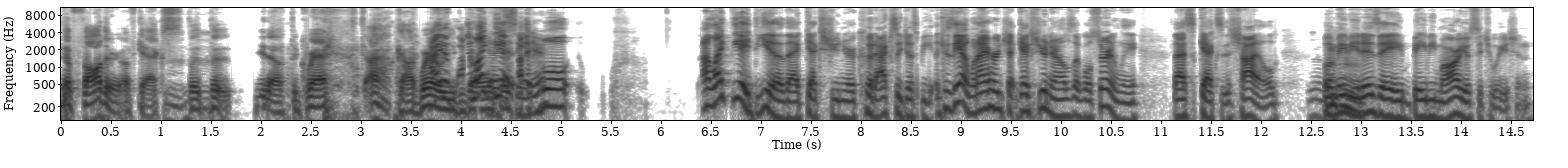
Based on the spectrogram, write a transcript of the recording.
the father of Gex, the Mhm. the you know the grand. Oh God, where I, are we? I like the I, well. I like the idea that Gex Jr. could actually just be because yeah, when I heard Gex Jr., I was like, well, certainly that's Gex's child, but maybe Mhm. it is a baby Mario situation.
